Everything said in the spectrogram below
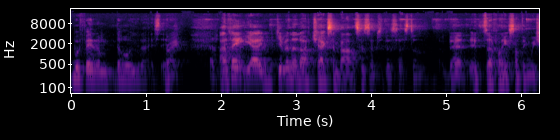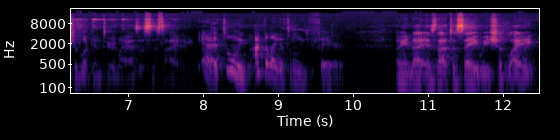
within the whole United States. Right. I think yeah, given enough checks and balances into the system, that it's definitely something we should look into, like as a society. Yeah, it's only I feel like it's only fair. I mean, uh, is that to say we should like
